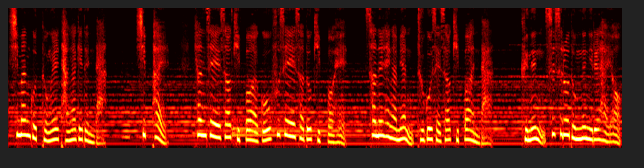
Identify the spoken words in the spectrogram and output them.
심한 고통을 당하게 된다. 18. 현세에서 기뻐하고 후세에서도 기뻐해 선을 행하면 두 곳에서 기뻐한다. 그는 스스로 돕는 일을 하여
